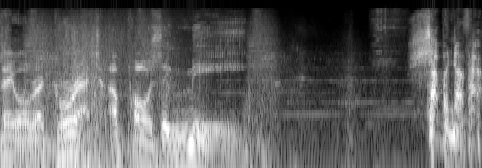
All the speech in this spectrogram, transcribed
They will regret opposing me. Shabanova!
